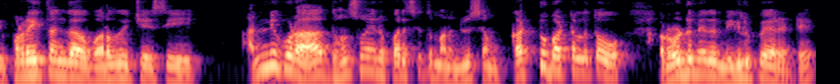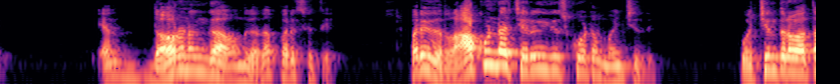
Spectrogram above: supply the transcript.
విపరీతంగా వరద చేసి అన్నీ కూడా ధ్వంసమైన పరిస్థితి మనం చూసాం. కట్టుబట్టలతో రోడ్డు మీద మిగిలిపోయారంటే ఎంత దారుణంగా ఉంది కదా పరిస్థితి. మరి ఇది రాకుండా చర్యలు తీసుకోవటం మంచిది. వచ్చిన తర్వాత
